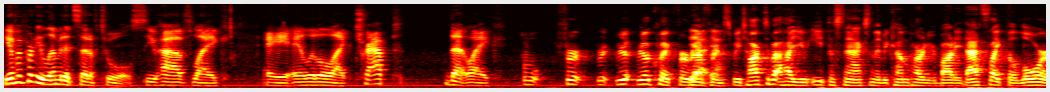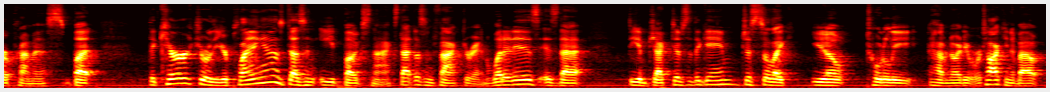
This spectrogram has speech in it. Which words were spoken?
you have a pretty limited set of tools. You have like a, a little like trap that like Well, for re- real quick for Yeah, reference, we talked about how you eat the snacks and they become part of your body. That's like the lore premise, but the character that you're playing as doesn't eat bug snacks. That doesn't factor in. What it is is that the objectives of the game, just so like you don't totally have no idea what we're talking about,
